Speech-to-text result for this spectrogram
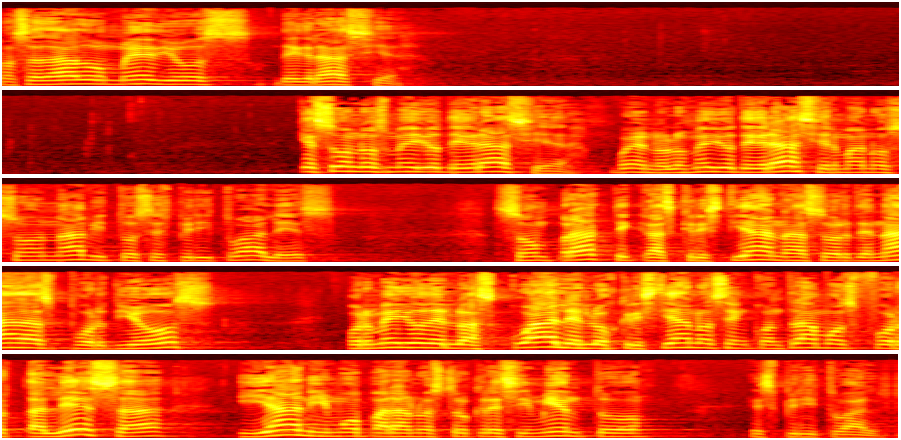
Nos ha dado medios de gracia. ¿Qué son los medios de gracia? Bueno, los medios de gracia, hermanos, son hábitos espirituales, son prácticas cristianas ordenadas por Dios, por medio de las cuales los cristianos encontramos fortaleza y ánimo para nuestro crecimiento espiritual.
